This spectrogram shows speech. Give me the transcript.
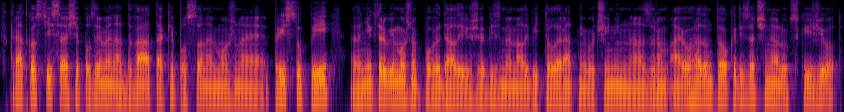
V krátkosti sa ešte pozrieme na dva také posledné možné prístupy. E, niektorí by možno povedali, že by sme mali byť tolerantní voči iným názorom aj ohľadom toho, kedy začína ľudský život.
